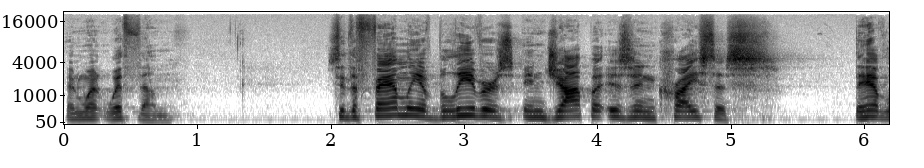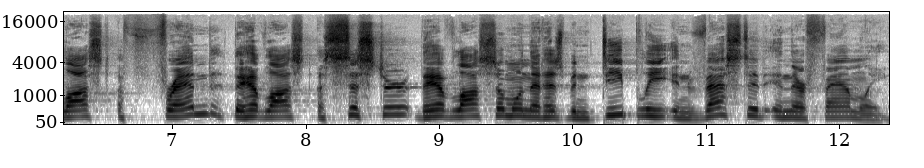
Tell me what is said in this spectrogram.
and went with them. See, the family of believers in Joppa is in crisis. They have lost a friend, they have lost a sister, they have lost someone that has been deeply invested in their family.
